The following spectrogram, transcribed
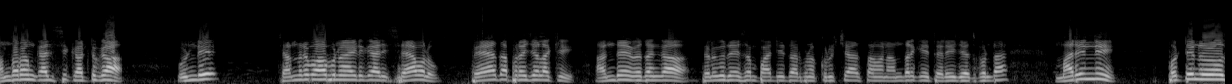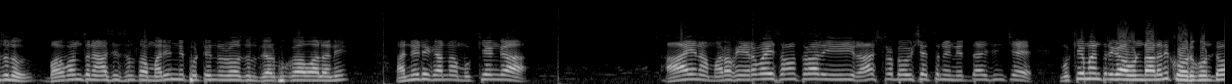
అందరం కలిసి కట్టుగా ఉండి చంద్రబాబు నాయుడు గారి సేవలు పేద ప్రజలకి అందే విధంగా తెలుగుదేశం పార్టీ తరఫున కృషి చేస్తామని అందరికీ తెలియజేసుకుంటా. మరిన్ని పుట్టినరోజులు భగవంతుని ఆశీస్సులతో మరిన్ని పుట్టినరోజులు జరుపుకోవాలని అన్నిటికన్నా ముఖ్యంగా ఆయన మరొక ఇరవై సంవత్సరాలు ఈ రాష్ట్ర భవిష్యత్తుని నిర్దేశించే ముఖ్యమంత్రిగా ఉండాలని కోరుకుంటూ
